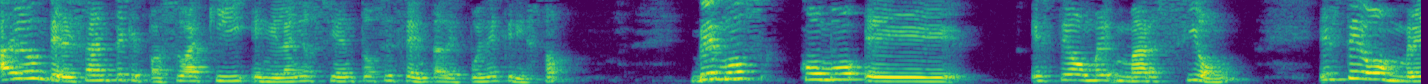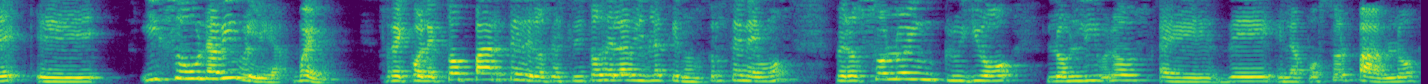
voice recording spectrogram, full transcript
algo interesante que pasó aquí en el año 160 después de Cristo, vemos cómo eh, este hombre, Marción, este hombre eh, hizo una Biblia. Bueno, recolectó parte de los escritos de la Biblia que nosotros tenemos, pero solo incluyó los libros eh, del apóstol Pablo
